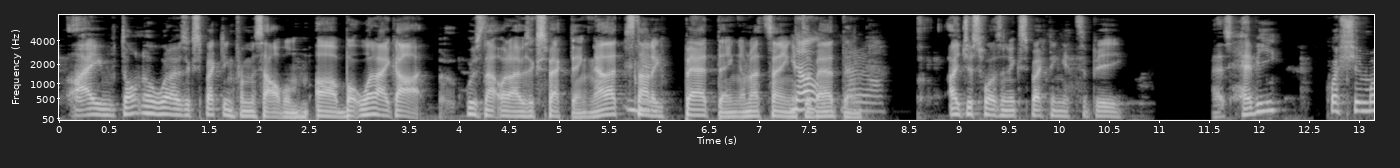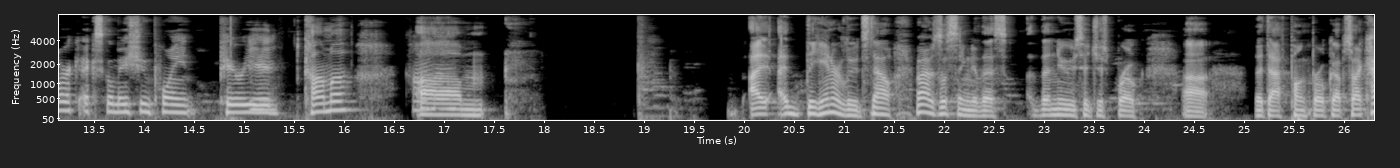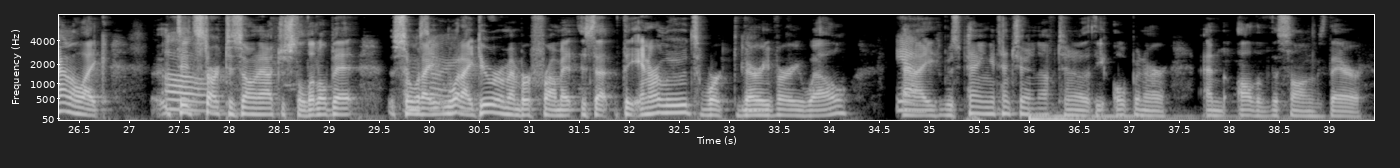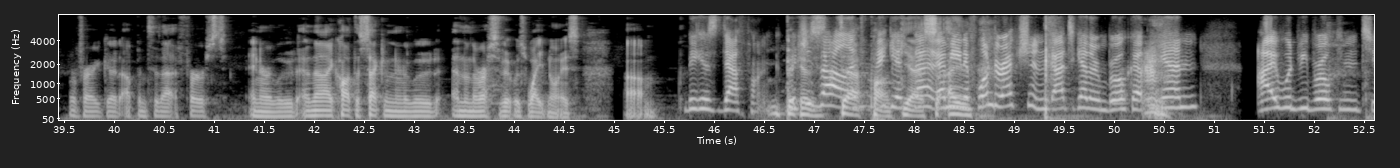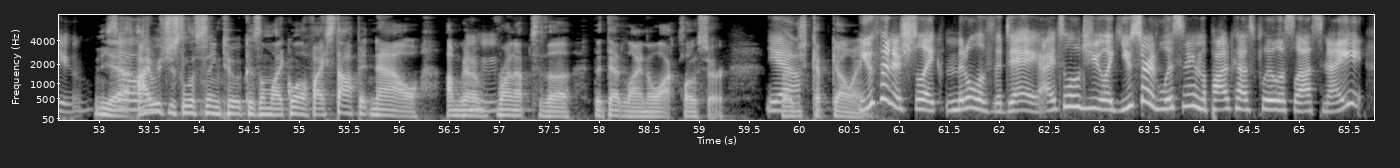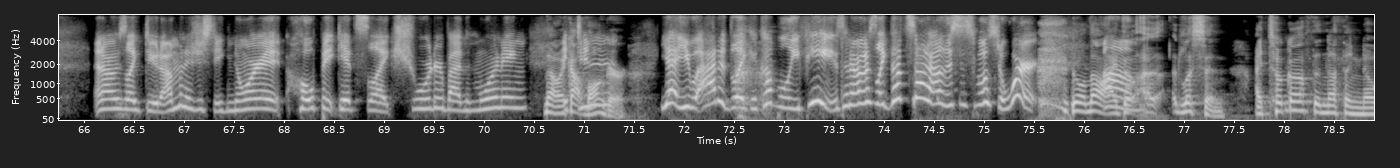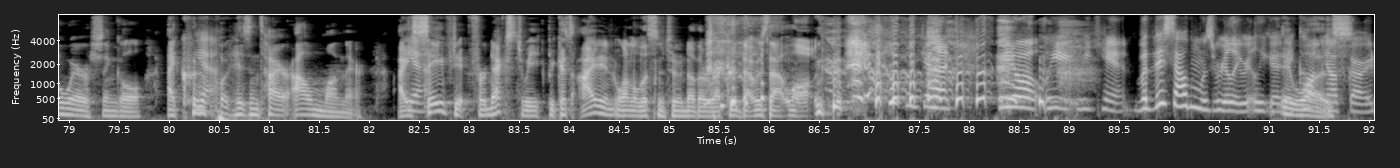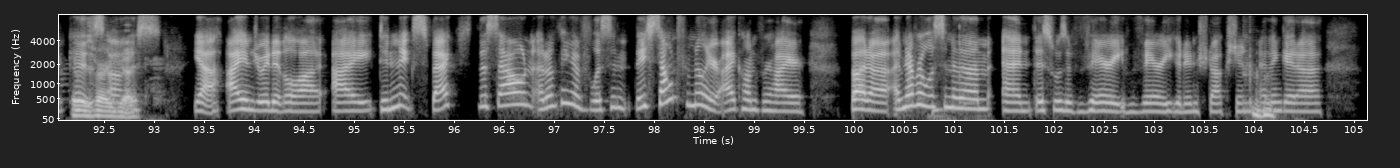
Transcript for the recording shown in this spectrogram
I don't know what I was expecting from this album, uh, but what I got was not what I was expecting. Now that's not a bad thing. I'm not saying it's no, a bad thing. I just wasn't expecting it to be as heavy question mark exclamation point period comma Comma. um I, I the interludes. Now, when I was listening to this, the news had just broke uh, that Daft Punk broke up, so I kind of like Oh. did start to zone out just a little bit. So I'm what I what I do remember from it is that the interludes worked very very well, Yeah. and I was paying attention enough to know that the opener and all of the songs there were very good up into that first interlude, and then I caught the second interlude, and then the rest of it was white noise. Um, because Daft Punk, which Because is valid. Daft Punk, I get yes, that. I mean, if One Direction got together and broke up again, I would be broken too. Yeah, so, I was just listening to it because I'm like, well, if I stop it now, I'm gonna Mhm. run up to the the deadline a lot closer. So I just kept going. You finished like middle of the day. I told you like you started listening to the podcast playlist last night. And I was like, dude, I'm gonna just ignore it. Hope it gets like shorter by the morning. no, it, it got longer. Yeah, you added like a couple EPs, and I was like, that's not how this is supposed to work. Well, no, I, Um, don't, I listen. I took off the Nothing Nowhere single. I could have Yeah. put his entire album on there. I Yeah. saved it for next week because I didn't want to listen to another record that was that long. oh god. You know, we we can. But this album was really, really good. It It, caught me off guard. It was very good. Yeah, I enjoyed it a lot. I didn't expect the sound. I don't think I've listened. They sound familiar, Icon for Hire, but uh, I've never listened to them. And this was a very, very good introduction. I Mhm. think it. Uh,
